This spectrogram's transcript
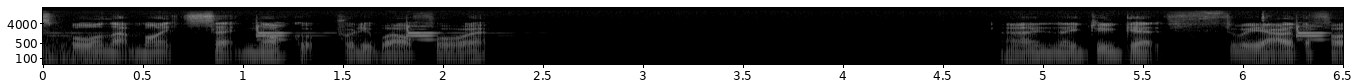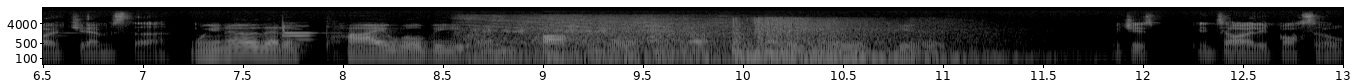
spawn that might set knock up pretty well for it. And they do get three out of the five gems there, We know that a tie will be impossible unless another blue appears. which is entirely possible.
